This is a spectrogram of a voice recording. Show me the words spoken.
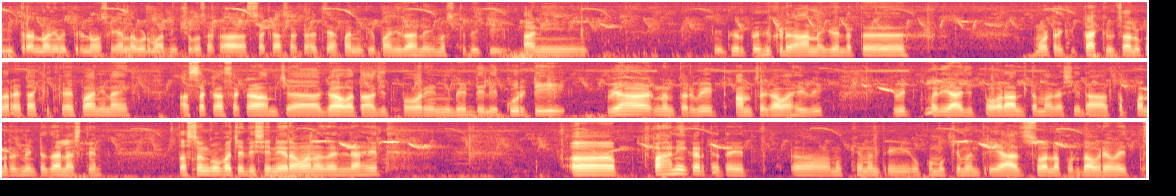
मित्रांनो आणि मित्रांनो सगळ्यांना गुड मॉर्निंग शुभ सकाळ सकाळ सकाळ. पाणी पी पाणी झालंय मस्तपैकी. आणि मी फिरतो इकडं आणा गेलं तर मोटर टाकीव चालू कराय टाकीत काय पाणी नाही. आज सकाळ सकाळ आमच्या गावात अजित पवार यांनी भेट दिली. कुर्टी विहाळ नंतर वीट आमचं गाव आहे वीट. वीटमध्ये अजित पवार आलं तर मग अशी दहा तर पंधरा मिनटं झालं असतील तर संगोबाच्या दिशेने रवाना झालेले आहेत. पाहणी करतात आहेत. मुख्यमंत्री उपमुख्यमंत्री आज सोलापूर दौऱ्यावर आहेत.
